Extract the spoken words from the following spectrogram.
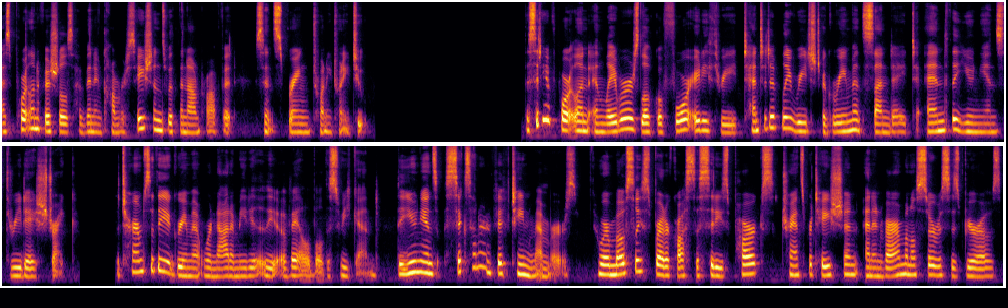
as Portland officials have been in conversations with the nonprofit since spring 2022. The City of Portland and Laborers Local 483 tentatively reached agreement Sunday to end the union's three day strike. The terms of the agreement were not immediately available this weekend. The union's 615 members, who are mostly spread across the city's parks, transportation, and environmental services bureaus,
